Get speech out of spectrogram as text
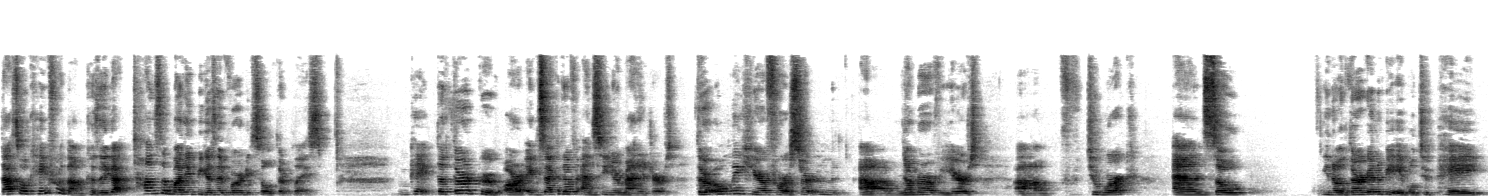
that's okay for them because they got tons of money because they've already sold their place. Okay, the third group are executive and senior managers. They're only here for a certain um, number of years um, to work, and so you know they're going to be able to pay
